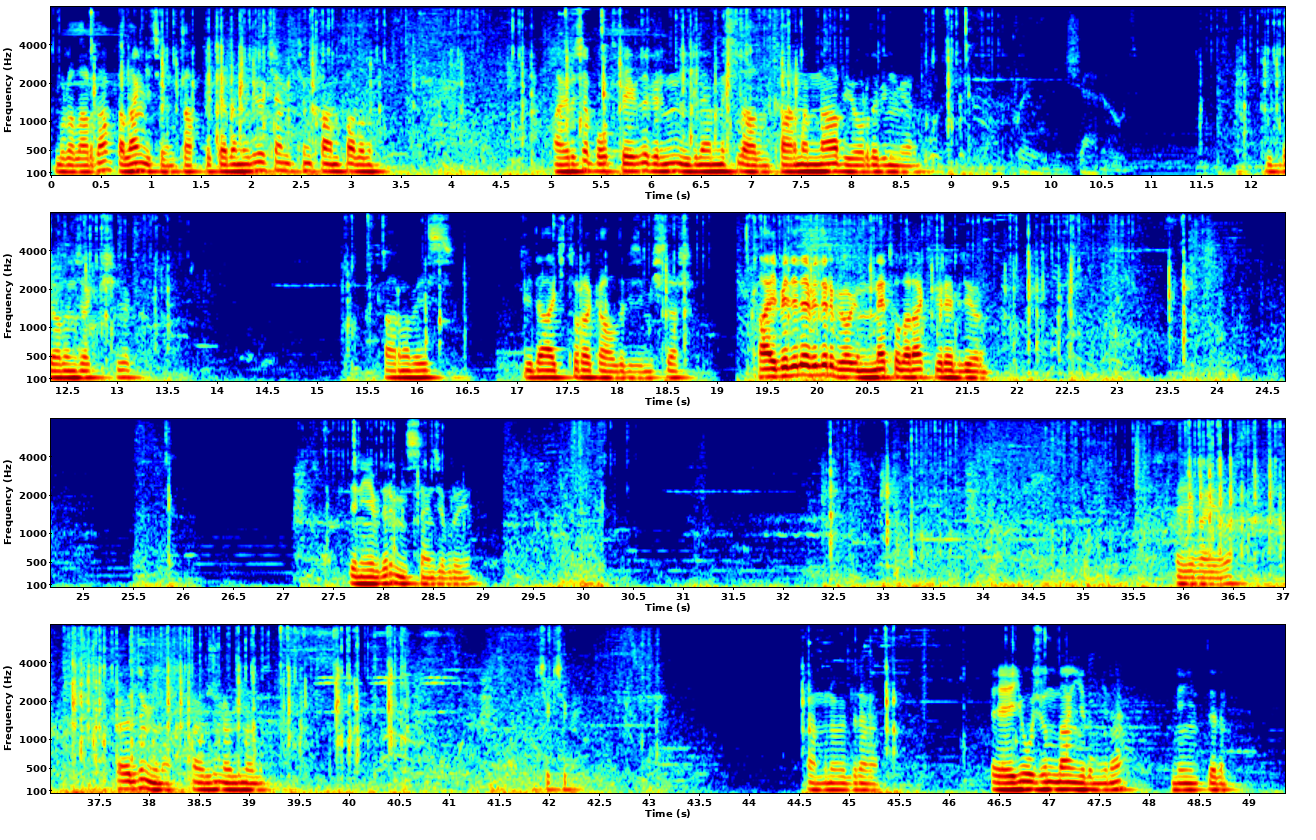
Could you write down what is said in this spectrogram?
Buralardan falan geçelim. Taptaki adam ölüyorken bütün kampı alalım. Ayrıca bot wave'le birinin ilgilenmesi lazım. Karma ne yapıyor orada bilmiyorum. Bilgi alınacak bir şey yok. Karma base. Bir dahaki tura kaldı bizim işler. Kaybedilebilir bir oyun net olarak görebiliyorum. Deneyebilir miyiz sence burayı? Eyvah eyvah. Öldüm yine. Öldüm öldüm öldüm. Çık çık. Ben bunu öldüremem. E'yi ucundan yedim yine. Yine intledim.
